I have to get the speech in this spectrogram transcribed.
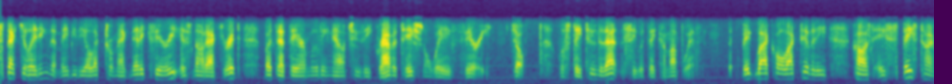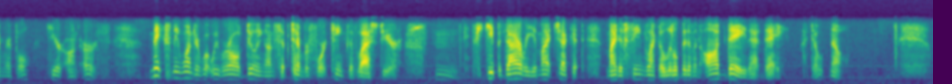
speculating that maybe the electromagnetic theory is not accurate, but that they are moving now to the gravitational wave theory. So we'll stay tuned to that and see what they come up with. But big black hole activity caused a space time ripple here on Earth makes me wonder what we were all doing on September 14th of last year. Hmm. If you keep a diary, you might check it. Might have seemed like a little bit of an odd day that day. I don't know.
